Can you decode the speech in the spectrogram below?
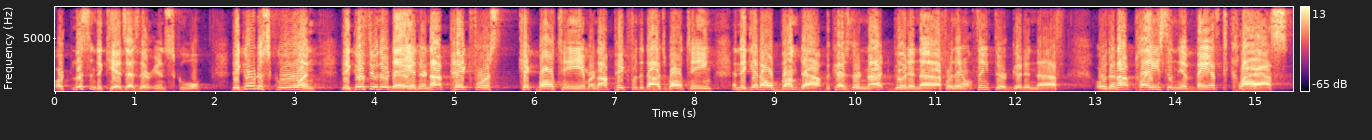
or listen to kids as they're in school. They go to school and they go through their day and they're not picked for a kickball team or not picked for the dodgeball team and they get all bummed out because they're not good enough or they don't think they're good enough or they're not placed in the advanced class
